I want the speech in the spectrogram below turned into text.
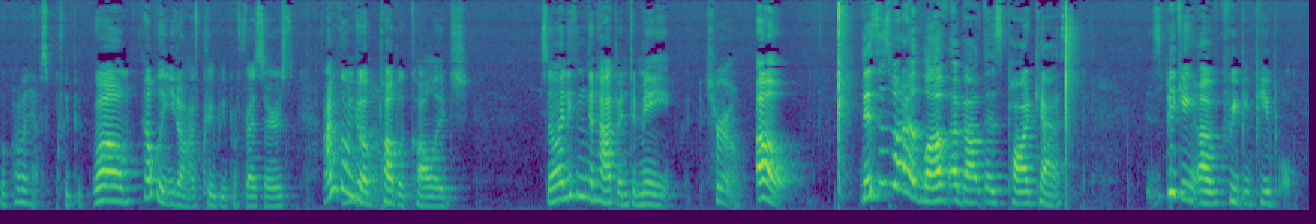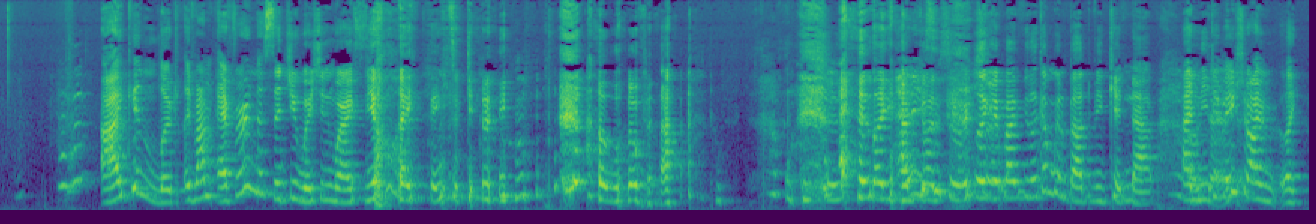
We'll probably have some creepy. Well, hopefully you don't have creepy professors. I'm going to a public college, so anything can happen to me. True. Oh, this is what I love about this podcast. Speaking of creepy people, I can literally, if I'm ever in a situation where I feel like things are getting a little bad. and like I'm going, situation. like if I feel like I'm about to be kidnapped, I need to make okay. sure I'm like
